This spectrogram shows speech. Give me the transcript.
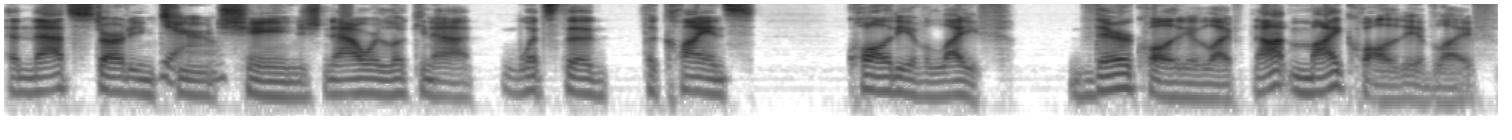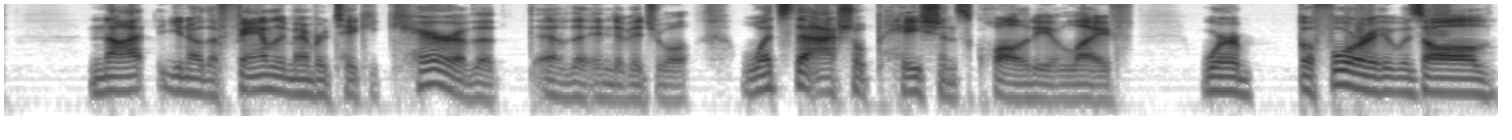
and that's starting to Yeah. change. Now we're looking at what's the the client's quality of life, their quality of life, not my quality of life, not, you know, the family member taking care of the of the individual. What's the actual patient's quality of life? Where before it was all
